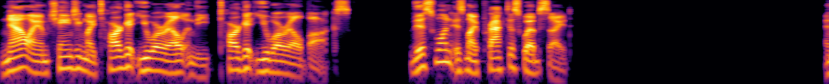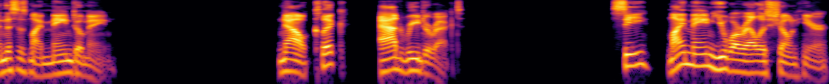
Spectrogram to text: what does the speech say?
Now I am changing my target URL in the target URL box. This one is my practice website, and this is my main domain. Now click Add Redirect. See, my main URL is shown here,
